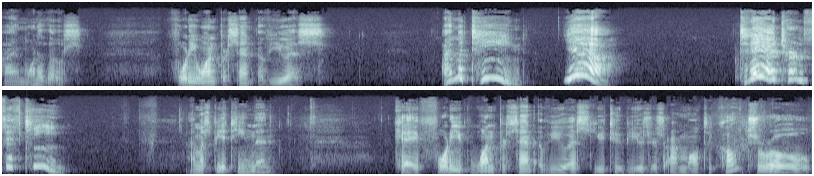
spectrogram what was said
I'm one of those. 41% of US I'm a teen. Yeah. Today I turned 15. I must be a teen then. Okay, 41% of US YouTube users are multicultural.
